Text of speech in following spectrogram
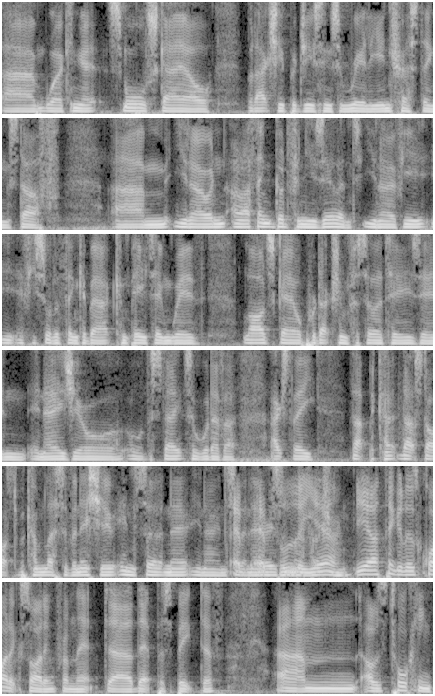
um, working at small scale, but actually producing some really interesting stuff. Um, you know, and, and I think good for New Zealand. You know, if you if you sort of think about competing with large scale production facilities in, in Asia or, or the States or whatever, actually that beca- that starts to become less of an issue in certain you know in certain areas. Absolutely, yeah, yeah. I think it is quite exciting from that uh, that perspective. Um, I was talking,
